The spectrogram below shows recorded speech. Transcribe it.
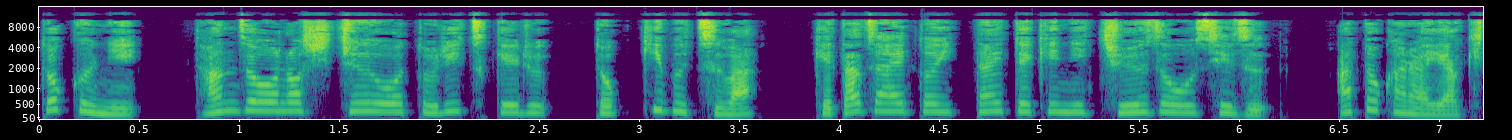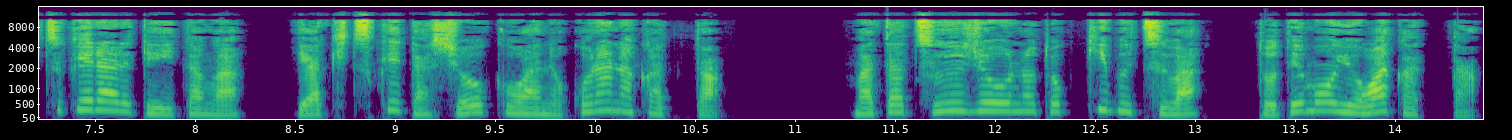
特に、単造の支柱を取り付ける突起物は、桁材と一体的に鋳造せず、後から焼き付けられていたが、焼き付けた証拠は残らなかった。また通常の突起物はとても弱かった。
